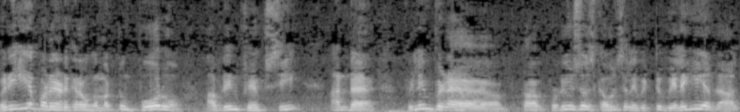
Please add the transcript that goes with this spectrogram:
பெரிய படம் எடுக்கிறவங்க மட்டும் போரும் அப்படின்னு பெப்சி அந்த பிலிம் ப்ரொடியூசர்ஸ் கவுன்சிலை விட்டு விலகியதால்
